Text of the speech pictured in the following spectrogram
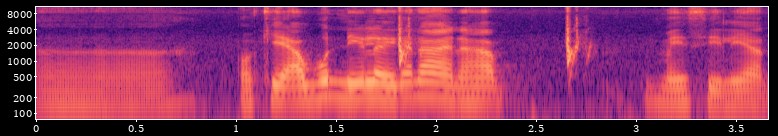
อ่าโอเคอาวุธนี้เลยก็ได้นะครับ ไม่ซีเรียส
